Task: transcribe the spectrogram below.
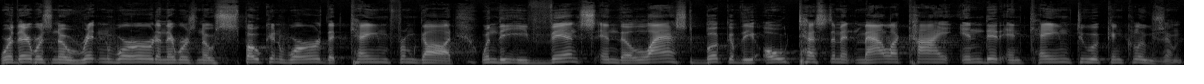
where there was no written word and there was no spoken word that came from God. When the events in the last book of the Old Testament, Malachi, ended and came to a conclusion,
